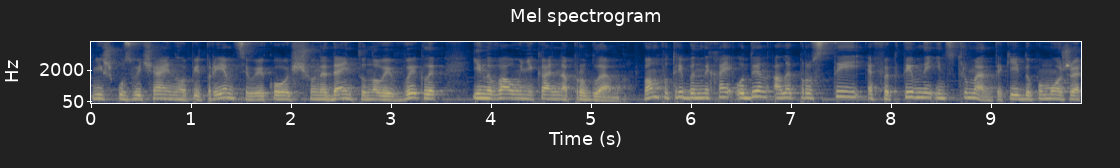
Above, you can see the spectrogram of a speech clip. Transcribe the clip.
ніж у звичайного підприємця, у якого щонедень то новий виклик і нова унікальна проблема. Вам потрібен нехай один, але простий, ефективний інструмент, який допоможе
